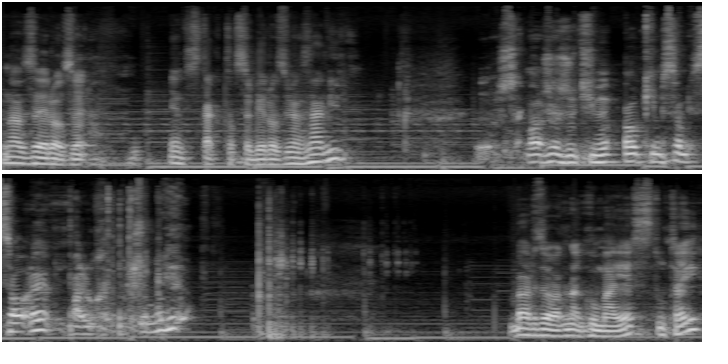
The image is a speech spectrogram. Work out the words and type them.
na 0,0. Więc tak to sobie rozwiązali. Jeszcze może rzucimy okiem sobie sorę. Paluchę potrzebuję. Bardzo ładna guma jest tutaj.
